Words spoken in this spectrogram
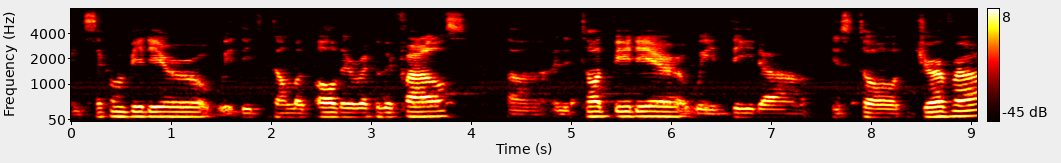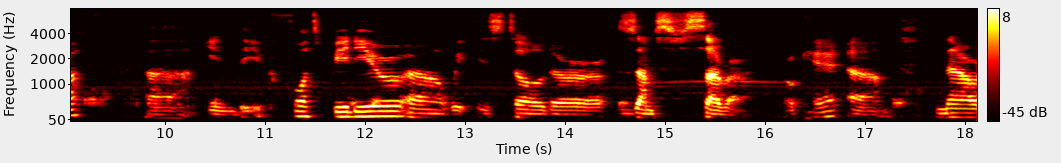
in the second video we did download all the requisite files. Uh, in the third video we did uh, install Java. Uh, in the fourth video we installed the XAMPP server. Okay um, now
